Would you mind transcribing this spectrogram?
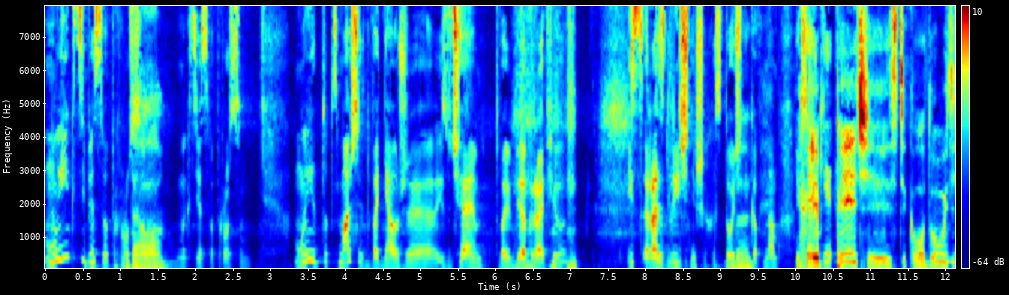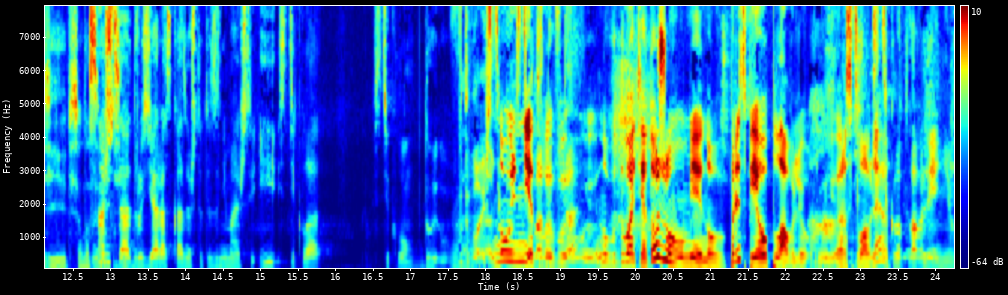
мы к тебе с вопросом. Да. Мы к тебе с вопросом. Мы тут с Машей два дня уже изучаем твою биографию из различнейших источников. Нам И всякие хлеб печь, и стекло дуть, и все на свете. наши да, друзья рассказывают, что ты занимаешься и стекла стеклом, ду- выдуваешь стекло Ну нет, вы, вы- да? ну выдувать я тоже умею, но в принципе я его плавлю, А, э, расплавляю. Стеклоплавлением,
